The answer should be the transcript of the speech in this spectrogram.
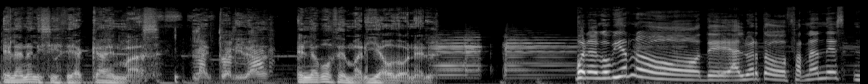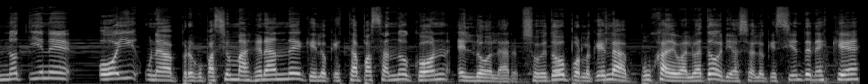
el análisis de acá en más. La actualidad en la voz de María O'Donnell. Bueno, el gobierno de Alberto Fernández no tiene hoy una preocupación más grande que lo que está pasando con el dólar, sobre todo por lo que es la puja devaluatoria. O sea, lo que sienten es que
